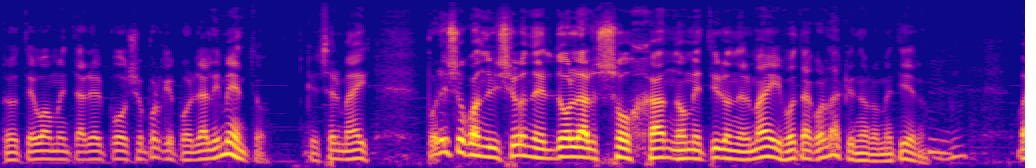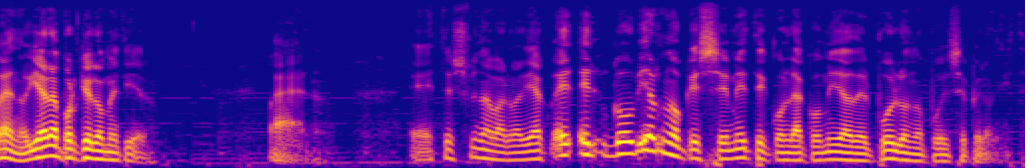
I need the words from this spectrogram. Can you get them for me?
pero te va a aumentar el pollo, porque Por el alimento, que es el maíz. Por eso cuando hicieron el dólar soja no metieron el maíz, ¿vos te acordás que no lo metieron? Bueno, ¿y ahora por qué lo metieron? Bueno, esto es una barbaridad. El, gobierno que se mete con la comida del pueblo no puede ser peronista.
